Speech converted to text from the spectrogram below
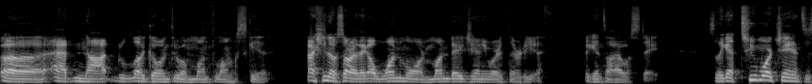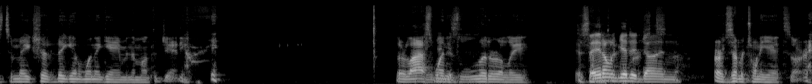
uh at not going through a month long skid. Actually, no, sorry, they got one more Monday, January 30th against Iowa State. So they got two more chances to make sure that they can win a game in the month of January. Their last one is literally If they don't get it done, or December 28th, sorry.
